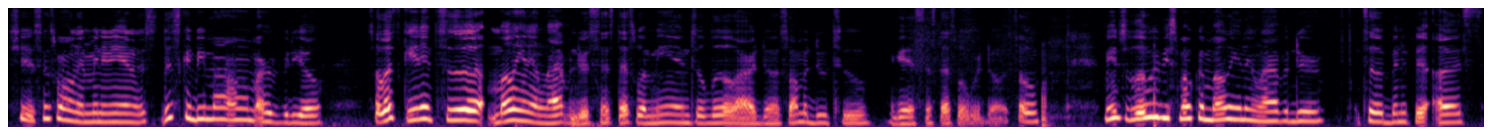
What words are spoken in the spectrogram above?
Shit since we're only a minute in this, this can be my um herb video. So let's get into mullein and lavender since that's what me and Jalil are doing. So I'm gonna do two I guess since that's what we're doing. So me and Jalil we be smoking mullein and lavender to benefit us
